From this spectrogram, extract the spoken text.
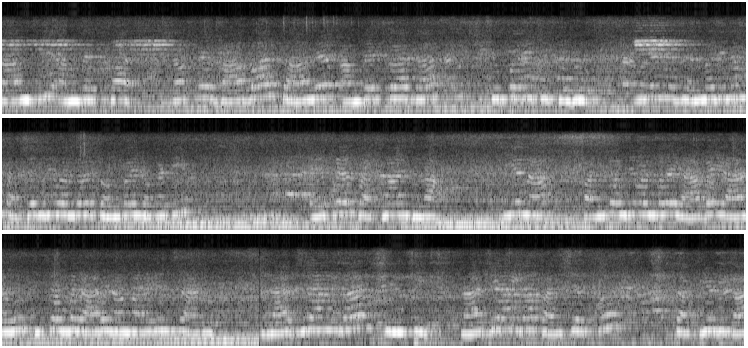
రామ్జీ అంబేద్కర్ డాక్టర్ బాబా సాహెబ్ అంబేద్కర్గా సుపరిచితుడు ఈయన జన్మదినం పద్దెనిమిది వందల తొంభై ఒకటి ఏప్రిల్ పద్నాలుగున. ఈయన పంతొమ్మిది వందల యాభై ఆరు డిసెంబర్ ఆరున మరణించాడు. రాజ్యాంగ శిల్పి. రాజ్యాంగ పరిషత్తు సభ్యుడిగా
